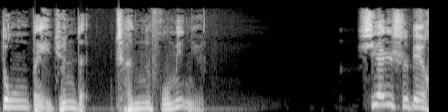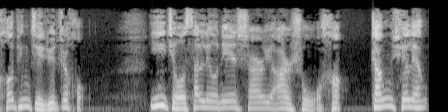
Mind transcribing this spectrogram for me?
东北军的沉浮命运。西安事变和平解决之后。一九三六年十二月二十五号，张学良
